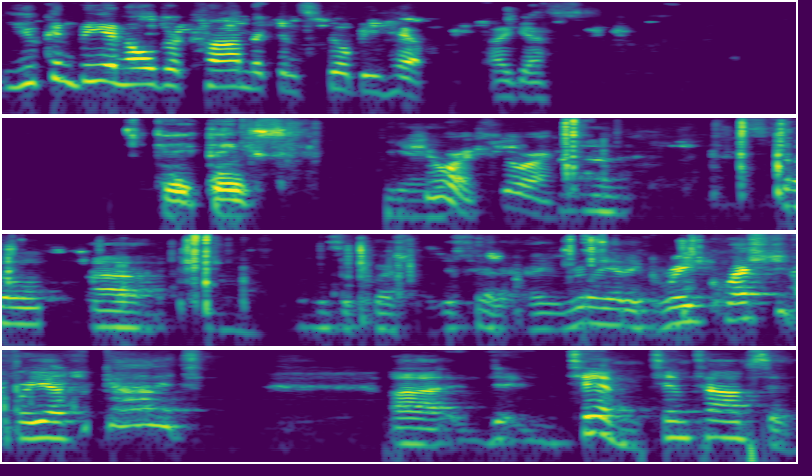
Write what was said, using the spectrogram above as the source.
you can be an older comic and still be hip, I guess. Okay, thanks. Yeah. Sure, sure. Uh, so, uh, what was the question? I just had, a, I really had a great question for you. I forgot it. Uh, Tim, Tim Thompson.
